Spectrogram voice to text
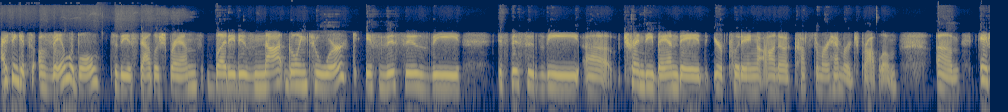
I think it's available to the established brands, but it is not going to work if this is the if this is the uh, trendy band aid you're putting on a customer hemorrhage problem. Um, if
